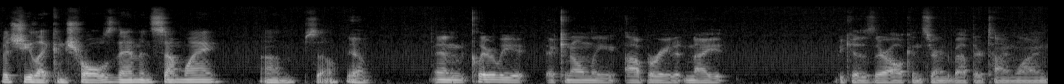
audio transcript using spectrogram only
but she like controls them in some way. Um, so Yeah. And clearly, it can only operate at night because they're all concerned about their timeline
